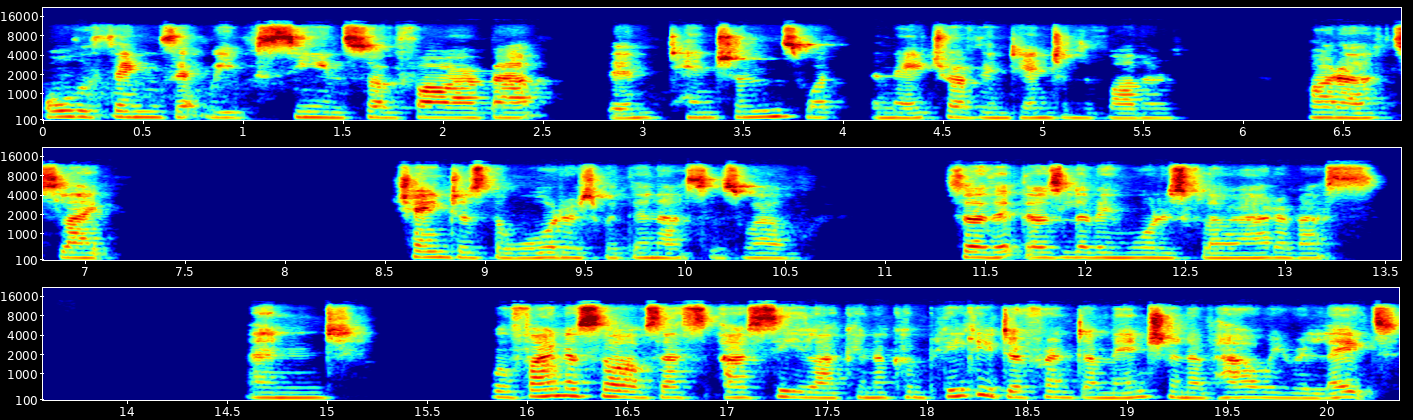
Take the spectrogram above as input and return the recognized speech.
all the things that we've seen so far about the intentions, what the nature of the intentions of Father's heart are. It's like changes the waters within us as well, so that those living waters flow out of us. And we'll find ourselves, as I see, like in a completely different dimension of how we relate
